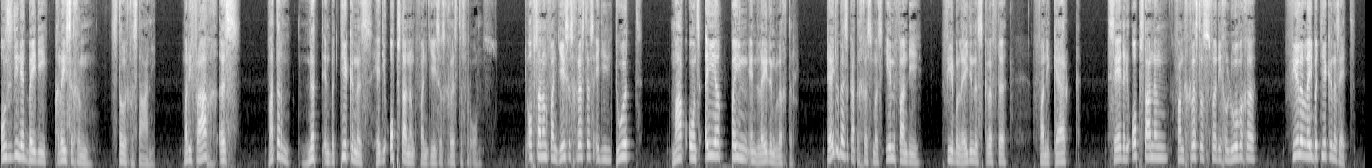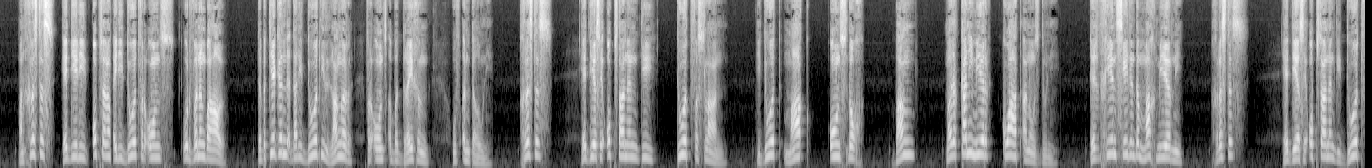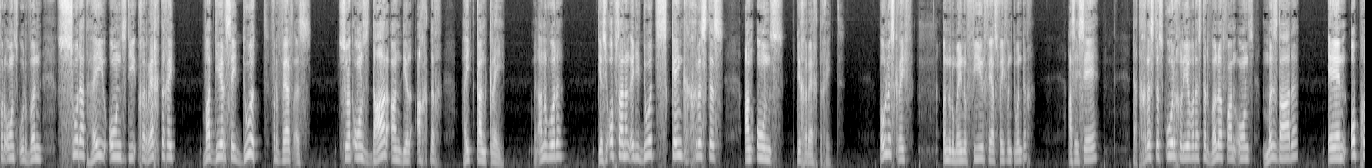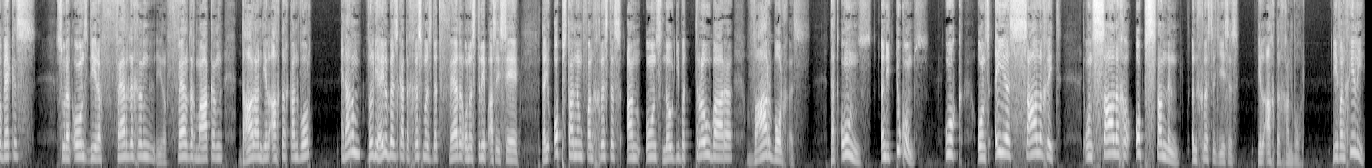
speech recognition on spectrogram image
Ons het net by die kruisiging stil gestaan nie. Maar die vraag is watter nut en betekenis het die opstanding van Jesus Christus vir ons? Die opstanding van Jesus Christus uit die dood maak ons eie pyn en lyding ligter. Die Heidelbergse Katekismus, een van die vier belydende skrifte van die kerk, sê dat die opstanding van Christus vir die gelowige vele betekenis het. Want Christus het deur die opstanding uit die dood vir ons oorwinning behaal. Dit beteken dat die dood nie langer vir ons 'n bedreiging hoef in te hou nie. Christus het deur sy opstanding die dood verslaan. Die dood maak ons nog bang, maar dit kan nie meer kwaad aan ons doen nie. Dit het geen skedende mag meer nie. Christus het deur sy opstanding die dood vir ons oorwin sodat hy ons die geregtigheid wat deur sy dood verwerf is sodat ons daaraan deelagtigheid kan kry. Met ander woorde, deur sy opstanding uit die dood skenk Christus aan ons die geregtigheid. Paulus skryf in Romeine 4 vers 25 as hy sê dat Christus oorgelewer is ter wille van ons misdade en opgewek is sodat ons die regverdiging, die regverdigmaking daaraan deelagtig kan word. En daarom wil die Heidelbergse Katekismus dit verder onderstreep as hy sê dat die opstanding van Christus aan ons nou die betroubare waarborg is dat ons in die toekoms ook ons eie saligheid, ons salige opstanding in Christus Jesus deelagtig gaan word. Die evangelie,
